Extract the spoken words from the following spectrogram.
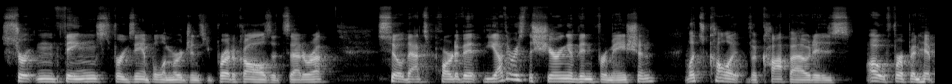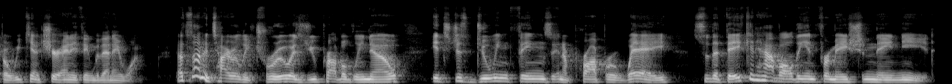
certain things, for example, emergency protocols, et cetera. So that's part of it. The other is the sharing of information. Let's call it the cop out is, oh, FERPA and HIPAA, we can't share anything with anyone. That's not entirely true, as you probably know. It's just doing things in a proper way so that they can have all the information they need.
